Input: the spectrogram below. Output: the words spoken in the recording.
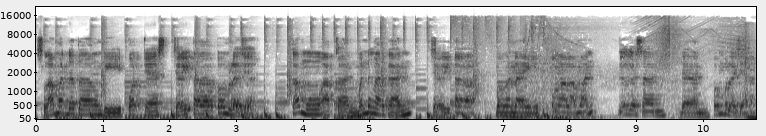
selamat datang di podcast Cerita Pembelajar. Kamu akan mendengarkan cerita mengenai pengalaman, gagasan, dan pembelajaran.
